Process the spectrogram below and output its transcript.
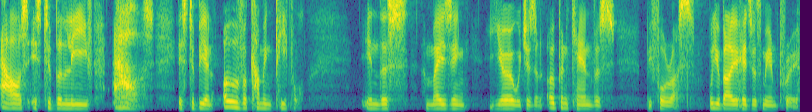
ours is to believe, ours is to be an overcoming people in this amazing year, which is an open canvas before us. Will you bow your heads with me in prayer?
